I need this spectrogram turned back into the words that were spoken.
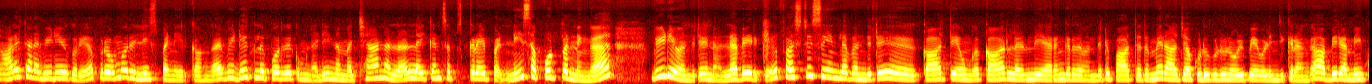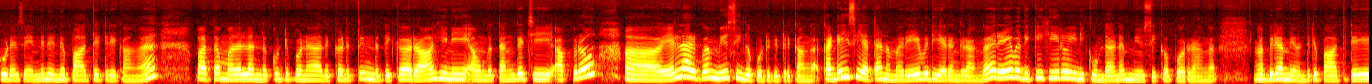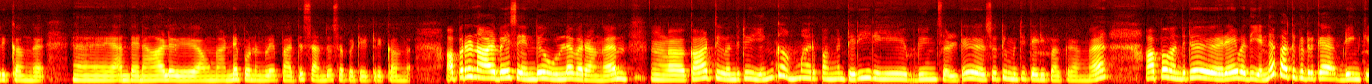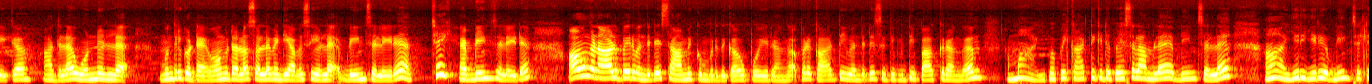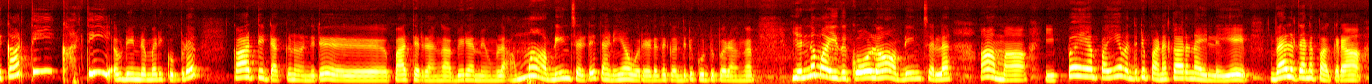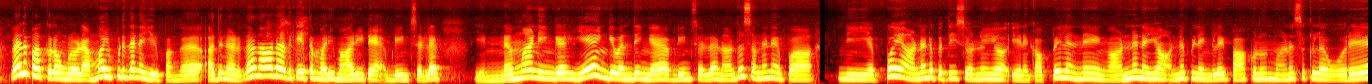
நாளைக்கான வீடியோக்குரிய promo release பண்ணியிருக்காங்க. வீடியோக்குள்ளே போகிறதுக்கு முன்னாடி நம்ம சேனலை லைக் அண்ட் சப்ஸ்கிரைப் பண்ணி சப்போர்ட் பண்ணுங்கள் வீடியோ வந்துட்டு நல்லாவே இருக்குது ஃபஸ்ட்டு சீனில் வந்துட்டு கார்த்தி அவங்க கார்லேருந்து இறங்குறத வந்துட்டு பார்த்ததுமே ராஜா குடுகுடுன்னு ஓடி போய் ஒளிஞ்சிக்கிறாங்க. அபிராமி கூட சேர்ந்து நின்று பார்த்துட்டு இருக்காங்க. பார்த்தா முதல்ல அந்த குட்டி பொண்ணு அதுக்கடுத்து இந்த திக்க ராகினி அவங்க தங்கச்சி அப்புறம் எல்லாருக்குமே மியூசிக்கை போட்டுக்கிட்டு இருக்காங்க. கடைசியாக தான் நம்ம ரேவதி இறங்குறாங்க. ரேவதிக்கு ஹீரோயினிக்கு உண்டான மியூசிக்கை போடுறாங்க. அபிராமி வந்துட்டு பார்த்துட்டே இருக்காங்க. அந்த நாலு அவங்க அண்ணன் பொண்ணுங்களே பார்த்து சந்தோஷப்பட்டுட்டு இருக்காங்க அப்புறம் நாலு பேர் சேர்ந்து உள்ளே வராங்க. கார்த்தி வந்துட்டு எங்கே அம்மா இருப்பாங்கன்னு தெரியலையே அப்படின்னு சொல்லிட்டு சுற்றி முற்றி தேடி பார்க்குறாங்க. அப்போ வந்துட்டு ரேவதி என்ன பார்த்துக்கிட்டு இருக்க? அப்படின்னு கேட்க அதெல்லாம் ஒன்றும் இல்லை. முந்திரிக்கொட்டை உங்ககிட்டலாம் சொல்ல வேண்டிய அவசியம் இல்லை அப்படின்னு சொல்லிடு சை அப்படின்னு சொல்லிட்டு அவங்க நாலு பேர் வந்துட்டு சாமி கும்பிட்றதுக்காக போயிடுறாங்க. அப்புறம் கார்த்தி வந்துட்டு சுற்றி முற்றி பார்க்குறாங்க. அம்மா இப்போ போய் கார்த்திகிட்ட பேசலாம்ல அப்படின்னு சொல்ல ஆ இரு இரு அப்படின்னு சொல்லிட்டு கார்த்தி கார்த்தி அப்படின்ற மாதிரி கூப்பிட கார்த்தி டக்குன்னு வந்துட்டு பார்த்துடுறாங்க அபிராமி அவங்கள அம்மா அப்படின்னு சொல்லிட்டு தனியாக ஒரு இடத்துக்கு வந்துட்டு கூட்டு போகிறாங்க என்னம்மா இது கோலம் அப்படின்னு சொல்ல ஆமாம் இப்போ என் பையன் வந்துட்டு பணக்காரனா இல்லையே. வேலை தானே பார்க்குறான் வேலை பார்க்குறவங்களோட அம்மா இப்படி தானே இருப்பாங்க. அதனால தான் நானும் அதுக்கேற்ற மாதிரி மாறிட்டேன் அப்படின்னு சொல்ல என்னம்மா நீங்கள் ஏன் இங்கே வந்தீங்க? அப்படின்னு சொல்ல நான் தான் சொன்னேனேப்பா. நீ எப்போ என் அண்ணனை பற்றி சொன்னியோ? எனக்கு அப்போலேருந்தே எங்கள் அண்ணனையும் அண்ணன் பிள்ளைங்களே பார்க்கணுன்னு மனசுக்குள்ளே ஒரே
